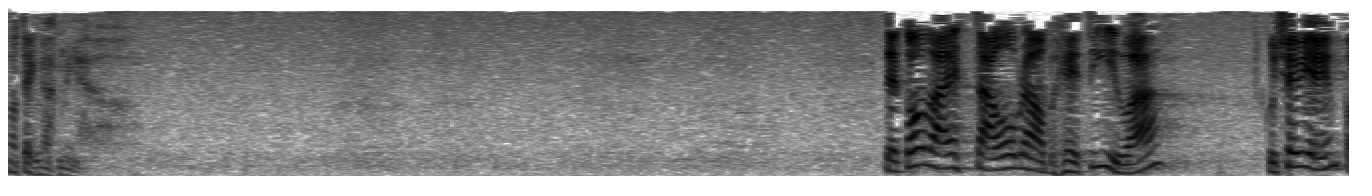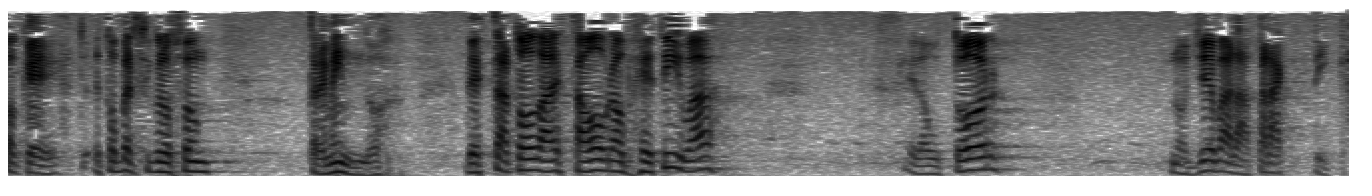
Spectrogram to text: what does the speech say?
No tengas miedo. de toda esta obra objetiva, escuche bien, porque estos versículos son tremendos, de esta, toda esta obra objetiva, el autor nos lleva a la práctica.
